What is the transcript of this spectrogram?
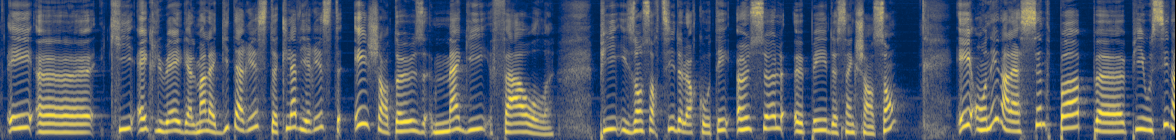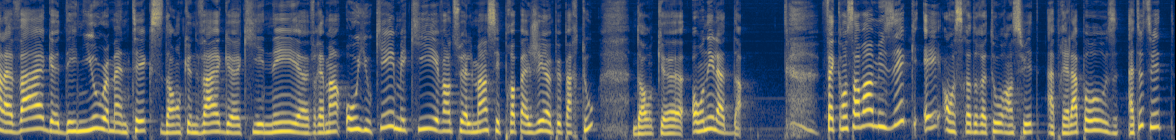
Et euh, qui incluait également la guitariste, claviériste et chanteuse Maggie Fowle. Puis ils ont sorti de leur côté un seul EP de cinq chansons. Et on est dans la synth pop, euh, puis aussi dans la vague des New Romantics, donc une vague qui est née euh, vraiment au UK, mais qui éventuellement s'est propagée un peu partout. Donc, euh, on est là-dedans. Fait qu'on s'en va en musique et on sera de retour ensuite après la pause. À tout de suite.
